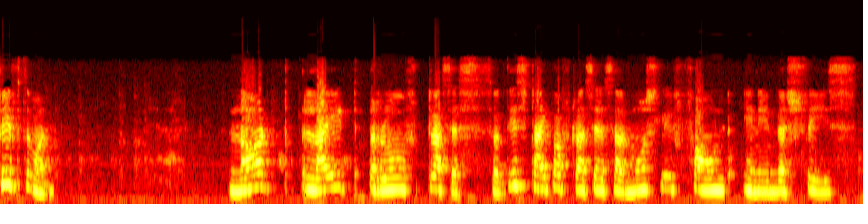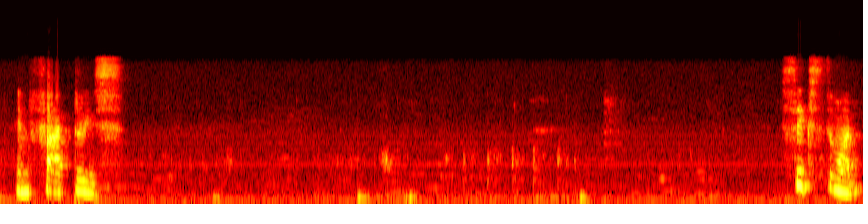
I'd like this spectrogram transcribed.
Fifth one, north light roof trusses. So this type of trusses are mostly found in industries, in factories. Sixth one,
